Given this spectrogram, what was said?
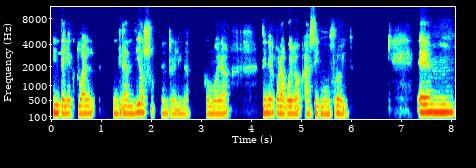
intelectual grandioso en realidad, como era tener por abuelo a Sigmund Freud. Em,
